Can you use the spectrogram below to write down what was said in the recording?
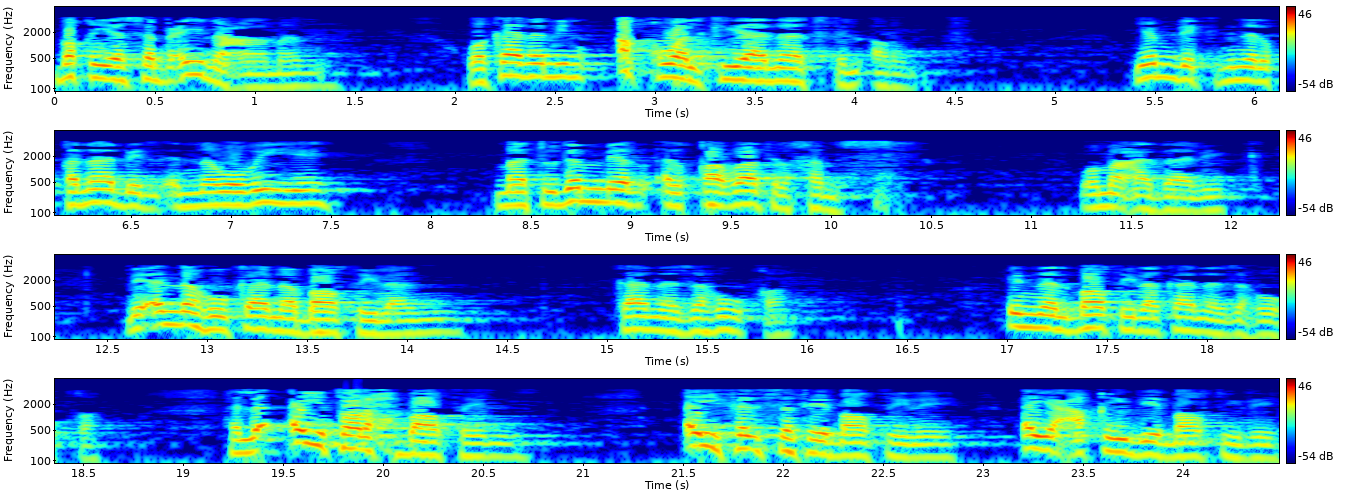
بقي سبعين عاما وكان من أقوى الكيانات في الأرض. يملك من القنابل النووية ما تدمر القارات الخمس. ومع ذلك لأنه كان باطلا كان زهوقا. إن الباطل كان زهوقا. هلأ أي طرح باطل أي فلسفة باطلة أي عقيدة باطلة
